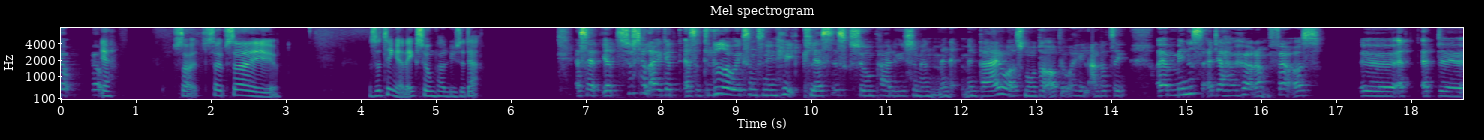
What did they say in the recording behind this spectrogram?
Jo, jo. Ja. Så, så, så, øh, og så tænker jeg da ikke søvnparalyse der. Altså, jeg, jeg synes heller ikke, at altså, det lyder jo ikke som sådan en helt klassisk søvnparalyse, men, men, men der er jo også nogen, der oplever helt andre ting. Og jeg mindes, at jeg har hørt om før også, øh, at, at, øh,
